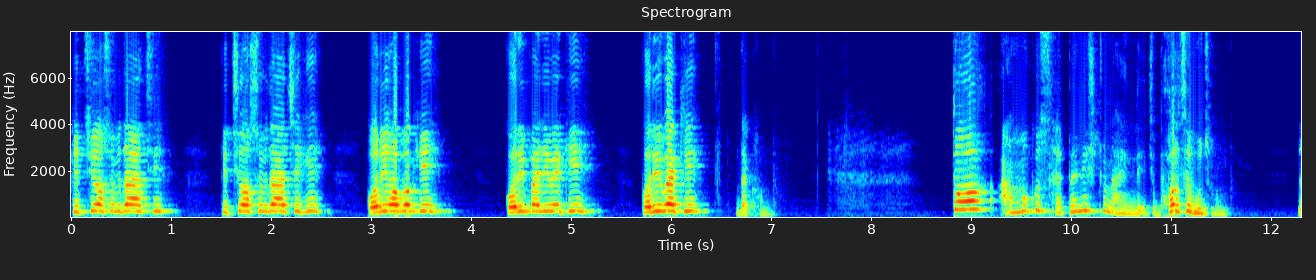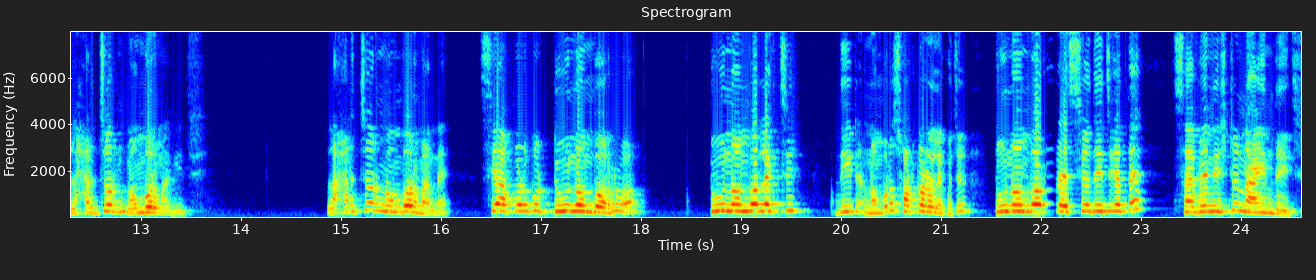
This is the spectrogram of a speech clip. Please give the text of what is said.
କିଛି ଅସୁବିଧା ଅଛି? କିଛି ଅସୁବିଧା ଅଛି କି? କରିହବ କି? କରିପାରିବେ କି? କରିବା କି? ଦେଖନ୍ତୁ। ତ ଆମକୁ ସେଭେନ୍ ଇସ୍ ଟୁ ନାଇନ୍ ଦେଇଛି ଭଲସେ ବୁଝନ୍ତୁ ଲାର୍ଜର ନମ୍ବର ମାଗିଛି ଲାର୍ଜର ନମ୍ବର ମାନେ ସେ ଆପଣଙ୍କୁ ଟୁ ନମ୍ବରର ଟୁ ନମ୍ବର ଲେଖିଛି ଦୁଇଟା ନମ୍ବର ସର୍ଟକଟ୍ ଲେଖୁଛି ଟୁ ନମ୍ବର ରେସିଓ ଦେଇଛି କେତେ ସେଭେନ୍ ଇସ୍ ଟୁ ନାଇନ୍ ଦେଇଛି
